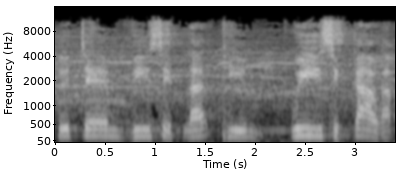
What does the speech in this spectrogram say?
คือเจม V10 และทีม V19 ครับ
